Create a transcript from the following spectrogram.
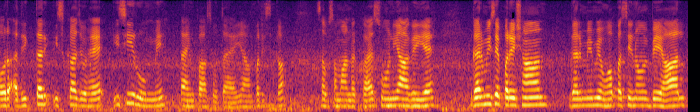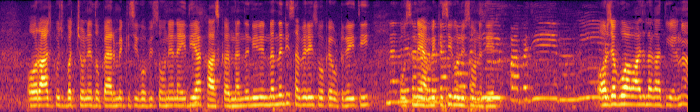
और अधिकतर इसका जो है इसी रूम में टाइम पास होता है। यहाँ पर इसका सब सामान रखा है। सोनिया आ गई है। गर्मी से परेशान। गर्मी में हुआ पसीनों में बेहाल। और आज कुछ बच्चों ने दोपहर में किसी को भी सोने नहीं दिया खासकर नंदनी ने। नंदनी सवेरे ही सो के उठ गई थी। उसने हमें किसी को नहीं सोने दिया। और जब वो आवाज़ लगाती है ना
